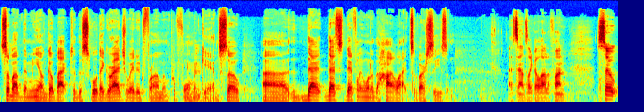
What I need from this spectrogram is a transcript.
some of them you know go back to the school they graduated from and perform again so uh, that, that's definitely one of the highlights of our season That sounds like a lot of fun. So,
